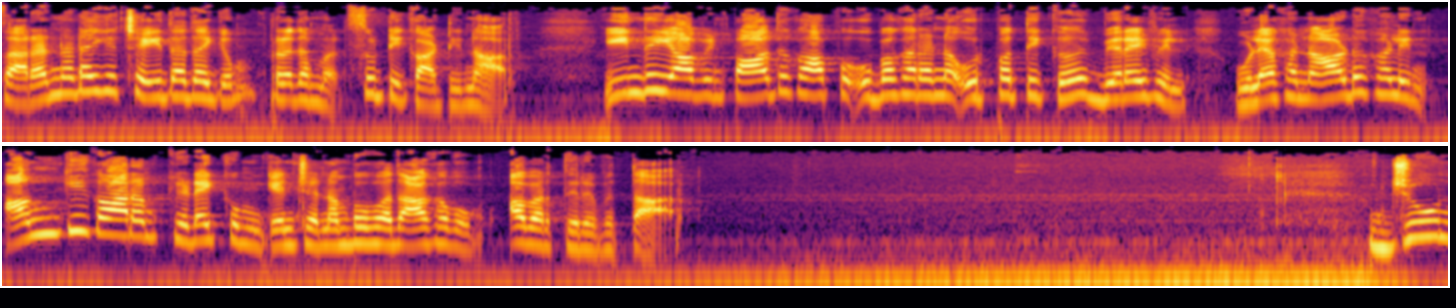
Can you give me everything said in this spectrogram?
சரணடைய செய்ததையும் பிரதமர் சுட்டிக்காட்டினார். இந்தியாவின் பாதுகாப்பு உபகரண உற்பத்திக்கு விரைவில் உலக நாடுகளின் அங்கீகாரம் கிடைக்கும் என்று நம்புவதாகவும் அவர் தெரிவித்தார். தெரிவித்தார். ஜூன்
